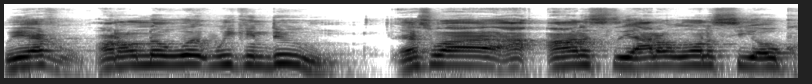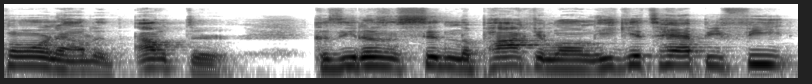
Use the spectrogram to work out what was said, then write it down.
we have I don't know what we can do. That's why I, honestly I don't want to see O'Korn out out there because he doesn't sit in the pocket long. He gets happy feet,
